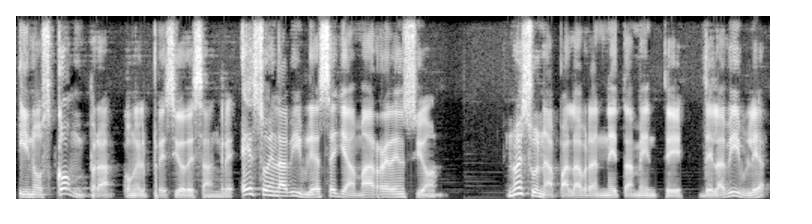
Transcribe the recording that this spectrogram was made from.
y nos compra con el precio de sangre. Eso en la Biblia se llama redención. No es una palabra netamente de la Biblia,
